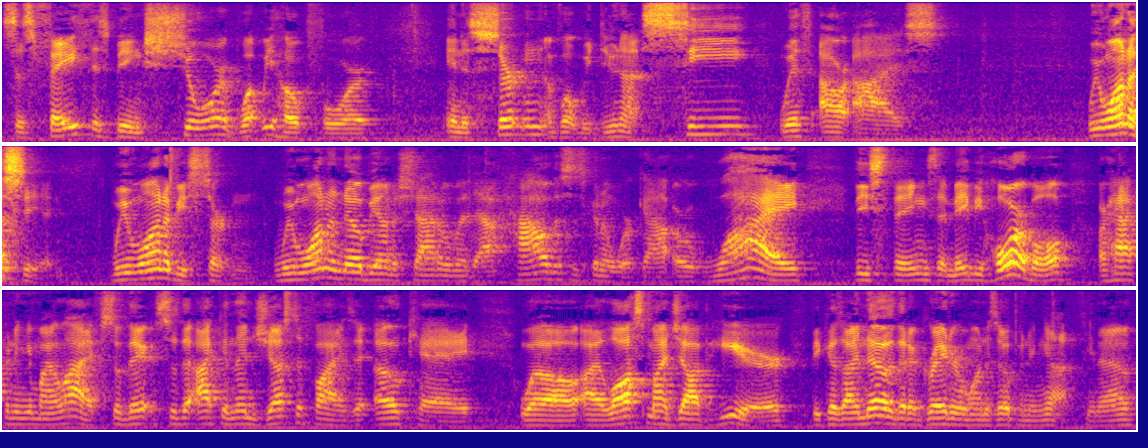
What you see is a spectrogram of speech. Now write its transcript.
says faith is being sure of what we hope for and is certain of what we do not see with our eyes. We want to see it. We want to be certain. We want to know beyond a shadow of a doubt how this is going to work out or why these things that may be horrible are happening in my life so, there, so that I can then justify and say, okay, well, I lost my job here because I know that a greater one is opening up, you know?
